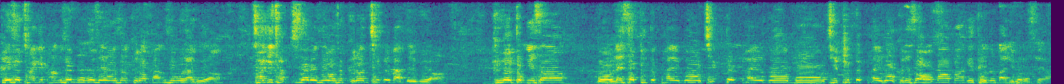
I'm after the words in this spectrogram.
그래서 자기 방송국을 세워서 그런 방송을 하고요. 자기 잡지사를 세워서 그런 책을 만들고요. 그걸 통해서 뭐 레시피도 팔고 책도 팔고 뭐 제품도 팔고 그래서 어마어마하게 돈을 많이 벌었어요.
